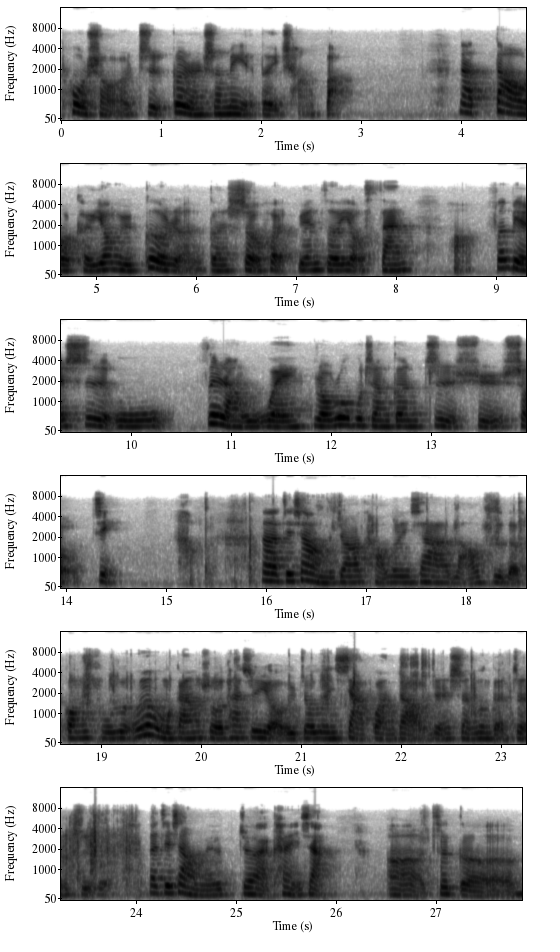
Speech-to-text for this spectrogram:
唾手而治，个人生命也得以长保。那道可用于个人跟社会，原则有三，好，分别是无自然无为、柔弱不争跟秩序守静。好，那接下来我们就要讨论一下老子的功夫论，因为我们刚刚说它是由宇宙论下贯到人生论跟政治论。那接下来我们就来看一下，呃，这个，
